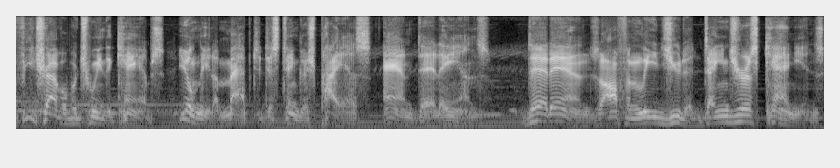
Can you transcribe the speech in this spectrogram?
If you travel between the camps, you'll need a map to distinguish paths and dead ends. Dead ends often lead you to dangerous canyons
